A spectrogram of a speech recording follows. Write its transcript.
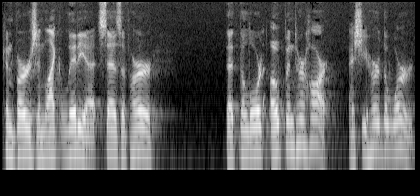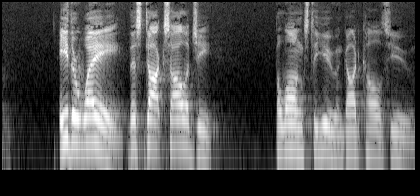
conversion, like Lydia. It says of her that the Lord opened her heart as she heard the word. Either way, this doxology belongs to you, and God calls you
